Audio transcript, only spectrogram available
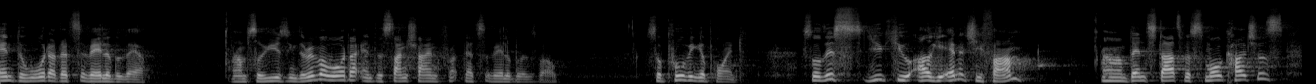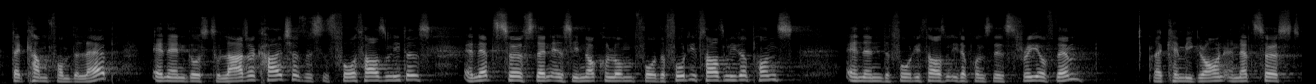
and the water that's available there. Um, so using the river water and the sunshine that's available as well. So proving a point. So this UQ algae energy farm um, then starts with small cultures that come from the lab and then goes to larger cultures. This is 4,000 liters. And that serves then as inoculum for the 40,000 liter ponds. And then the 40,000 liter ponds, there's three of them that can be grown. And that serves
